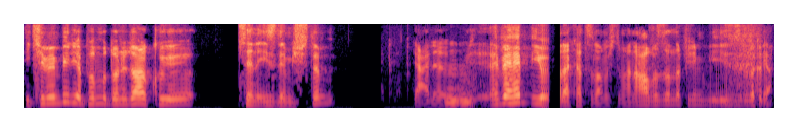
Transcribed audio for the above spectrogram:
2001 yapımı Donnie Darko'yu sene izlemiştim. Yani hı hı. ve hep iyi olarak hatırlamıştım. Hani hafızamda film bir iz bırakır ya.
